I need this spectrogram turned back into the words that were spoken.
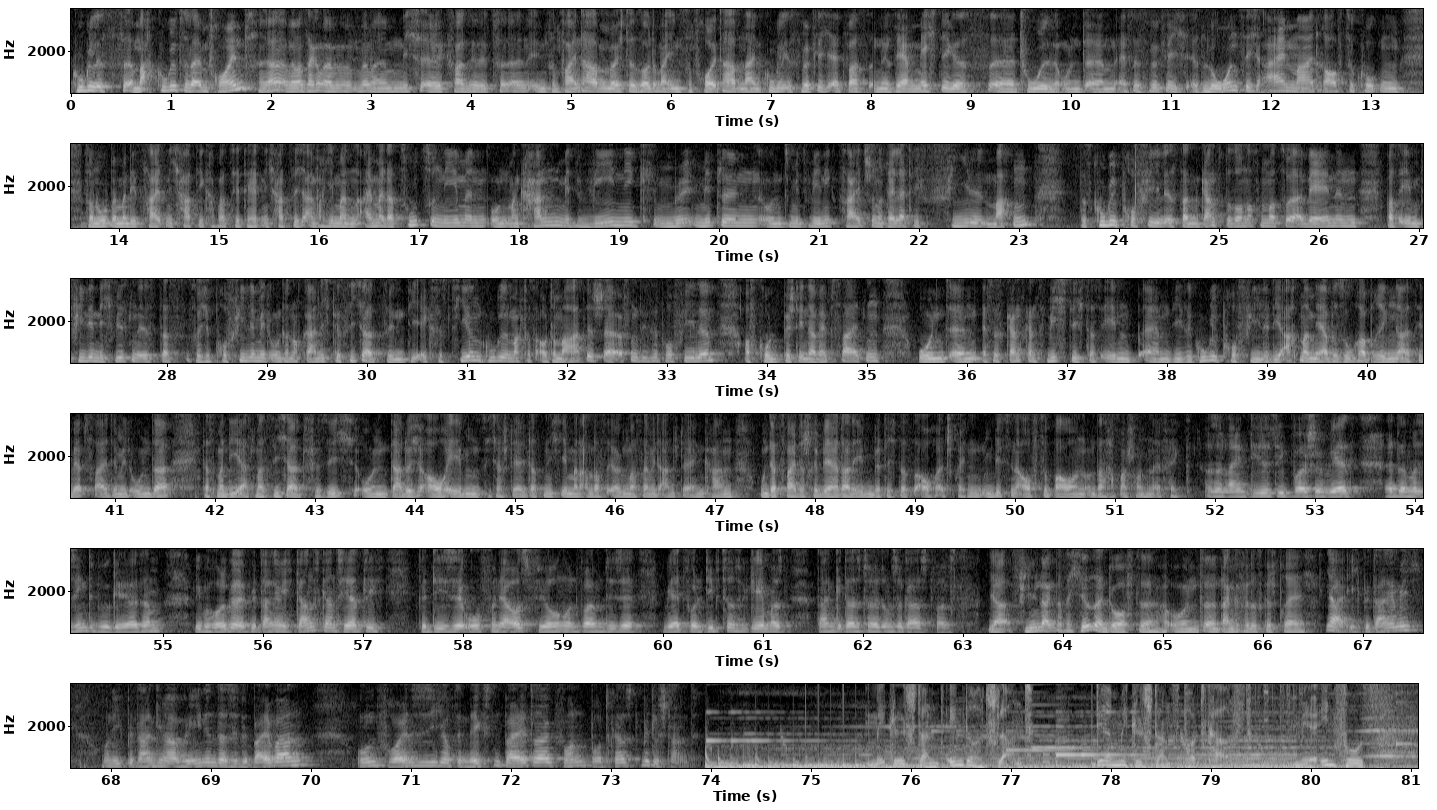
Google ist, macht Google zu deinem Freund. Ja? Wenn man sagt, wenn man nicht äh, quasi ihn zum Feind haben möchte, sollte man ihn zum Freund haben. Nein, Google ist wirklich etwas, ein sehr mächtiges äh, Tool und ähm, es ist wirklich, es lohnt sich einmal drauf zu gucken. Zur Not, wenn man die Zeit nicht hat, die Kapazität nicht hat, sich einfach jemanden einmal dazu zu nehmen und man kann mit wenig Mitteln und mit wenig Zeit schon relativ viel machen. Das Google-Profil ist dann ganz besonders nochmal zu erwähnen. Was eben viele nicht wissen, ist, dass solche Profile mitunter noch gar nicht gesichert sind. Die existieren. Google macht das automatisch, eröffnet diese Profile aufgrund bestehender Webseiten. Und ähm, es ist ganz, ganz wichtig, dass eben ähm, diese Google-Profile, die achtmal mehr Besucher bringen als die Webseite mitunter, dass man die erstmal sichert für sich und dadurch auch eben sicherstellt, dass nicht jemand anders irgendwas damit anstellen kann. Und der zweite Schritt wäre dann eben wirklich, das auch entsprechend ein bisschen aufzubauen und dann hat man schon einen Effekt. Also allein dieses schon wert, dass wir das Interview gehört haben. Lieber Holger, ich bedanke mich ganz, ganz herzlich für diese offene Ausführung und vor allem diese wertvollen Tipps, die du uns gegeben hast. Danke, dass du heute unser Gast warst. Ja, vielen Dank, dass ich hier sein durfte und äh, danke für das Gespräch. Ja, ich bedanke mich und ich bedanke mich auch Ihnen, dass Sie dabei waren und freuen Sie sich auf den nächsten Beitrag von Podcast Mittelstand. Mittelstand in Deutschland. Der Mittelstandspodcast. Mehr Infos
